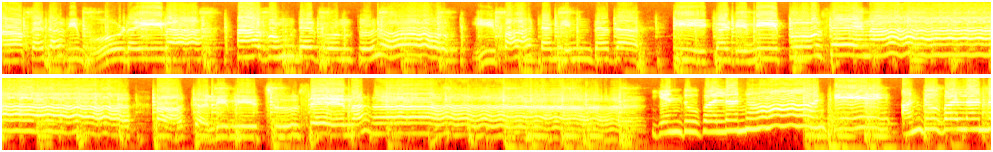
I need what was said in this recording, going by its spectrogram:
ఆ పెదవి మోడైనా ఆ గుండె గొంతులో ఈ పాట నిండదా ఈ కడిమి పూసేనా? ఆ కలిమి చూసేనా? ఎందువలన అంటే అందువలన?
